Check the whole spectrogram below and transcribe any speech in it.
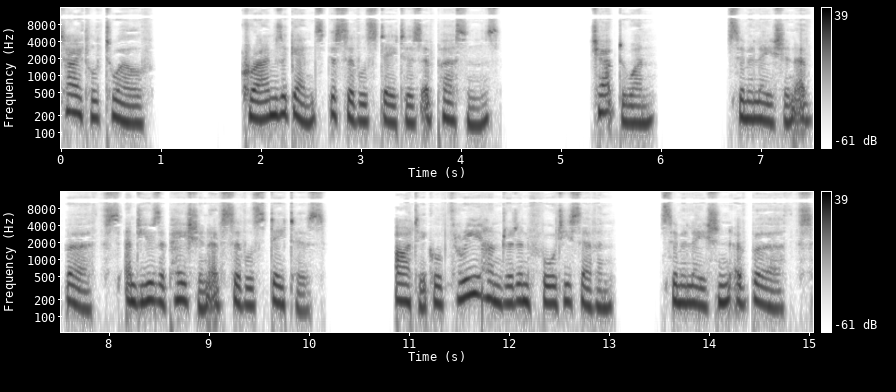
Title 12 Crimes against the civil status of persons. Chapter 1 Simulation of births and usurpation of civil status. Article 347 Simulation of births,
